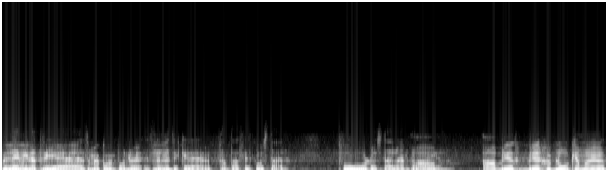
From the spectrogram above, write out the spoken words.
Men det är Eh. mina tre eh, som jag kommer på nu. Som Mm. jag tycker är fantastiska ostar. Två hårdostar och en Ja, blåbagel. ja bred, Bredsjö blå kan man ju...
